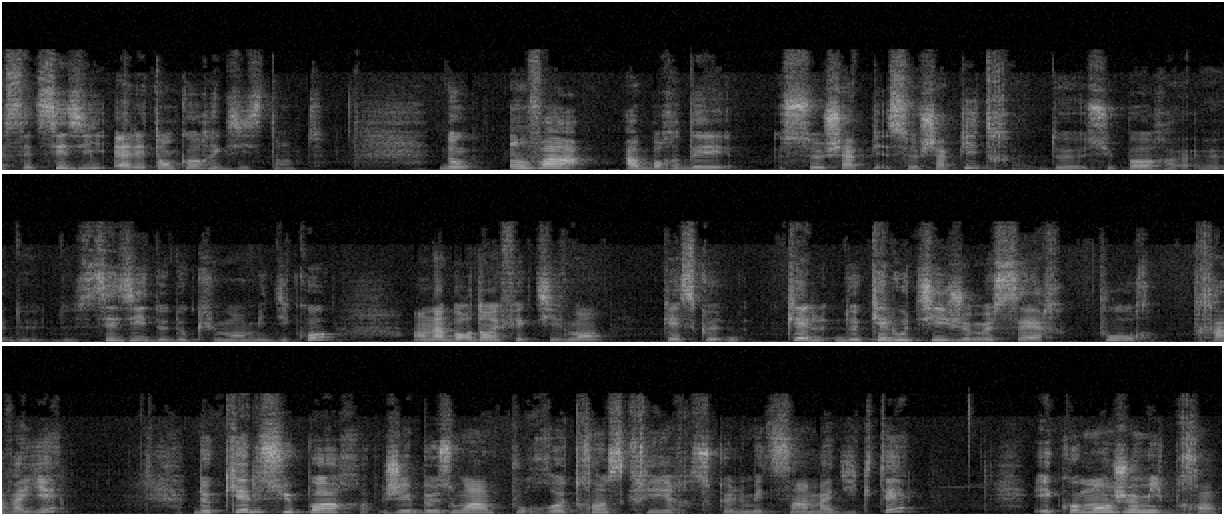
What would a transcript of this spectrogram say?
cette saisie, elle est encore existante. Donc, on va aborder ce, chapitre de support euh, de, saisie de documents médicaux en abordant effectivement que, de quel outil je me sers pour travailler, de quel support j'ai besoin pour retranscrire ce que le médecin m'a dicté et comment je m'y prends.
